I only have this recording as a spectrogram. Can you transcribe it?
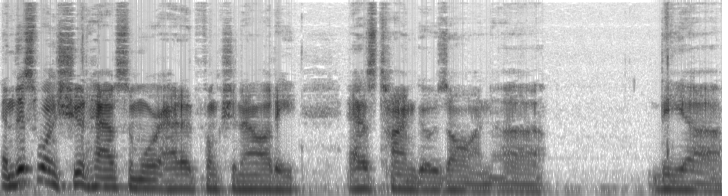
And this one should have some more added functionality as time goes on. Uh, the uh,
